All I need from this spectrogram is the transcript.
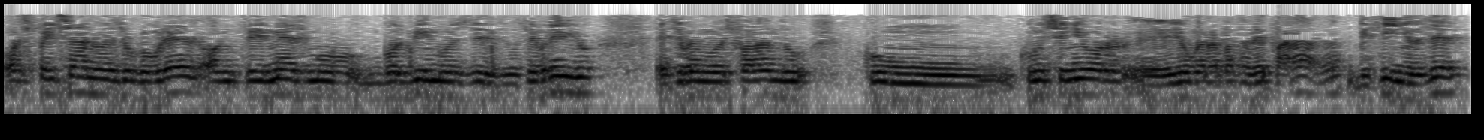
os paisanos do Courel onde mesmo volvimos de, do Cebreiro e estivemos falando cun, cun señor eh, e eh, unha rapaza de parada veciños dele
